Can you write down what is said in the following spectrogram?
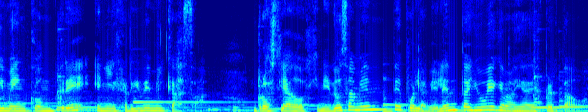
y me encontré en el jardín de mi casa, rociado generosamente por la violenta lluvia que me había despertado.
